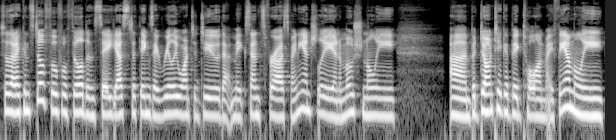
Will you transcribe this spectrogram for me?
so that I can still feel fulfilled and say yes to things I really want to do that make sense for us financially and emotionally. Um, but don't take a big toll on my family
